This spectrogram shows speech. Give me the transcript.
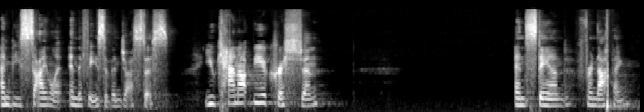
and be silent in the face of injustice. You cannot be a Christian and stand for nothing.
